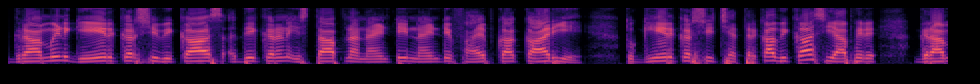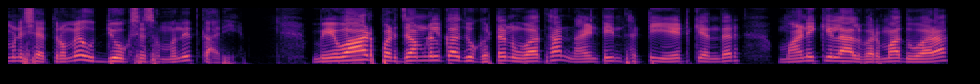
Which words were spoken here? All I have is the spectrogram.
ग्रामीण घेर कृषि विकास अधिकरण स्थापना 1995 का कार्य तो घेर कृषि क्षेत्र का विकास या फिर ग्रामीण क्षेत्रों में उद्योग से संबंधित कार्य। मेवाड़ प्रजामंडल का जो गठन हुआ था 1938 के अंदर, माणिकीलाल वर्मा द्वारा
